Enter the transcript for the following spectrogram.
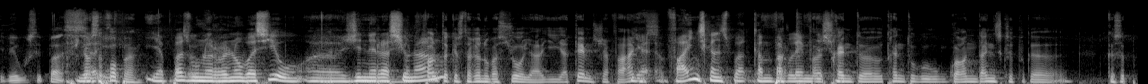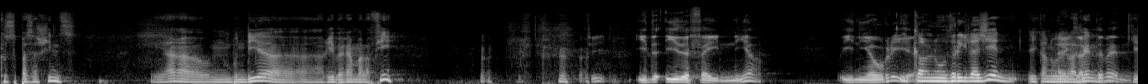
I bé, ho sé pas. Al final s'apropa. Hi ha pas una renovació eh, generacional. Falta aquesta renovació, hi ha, hi ha temps, ja fa anys. Ja, fa anys que, ens, que en parlem d'això. Fa 30, 30 o 40 anys que, que, que, se, que se passa així. I ara, un bon dia, arribarem a la fi. Sí. I de, i de feina n'hi ha. I n'hi i hauria. cal nodrir la gent. I cal nodrir la gent. Exactament. I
